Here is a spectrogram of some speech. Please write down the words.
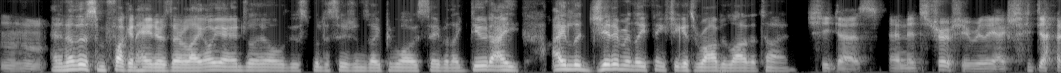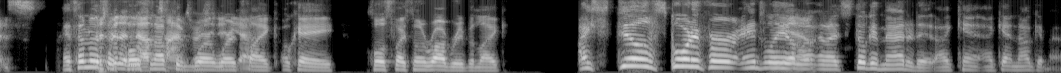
hmm And I know there's some fucking haters that are like, oh yeah, Angela Hill, this split decisions, like people always say, but like, dude, I I legitimately think she gets robbed a lot of the time. She does, and it's true. She really actually does. And sometimes There's they're close enough enough to where where, did, it's yeah. like, okay, close fight's not a robbery, but like I still scored it for Angela Hill, Yeah. and I still get mad at it. I can't. I can't not get mad.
